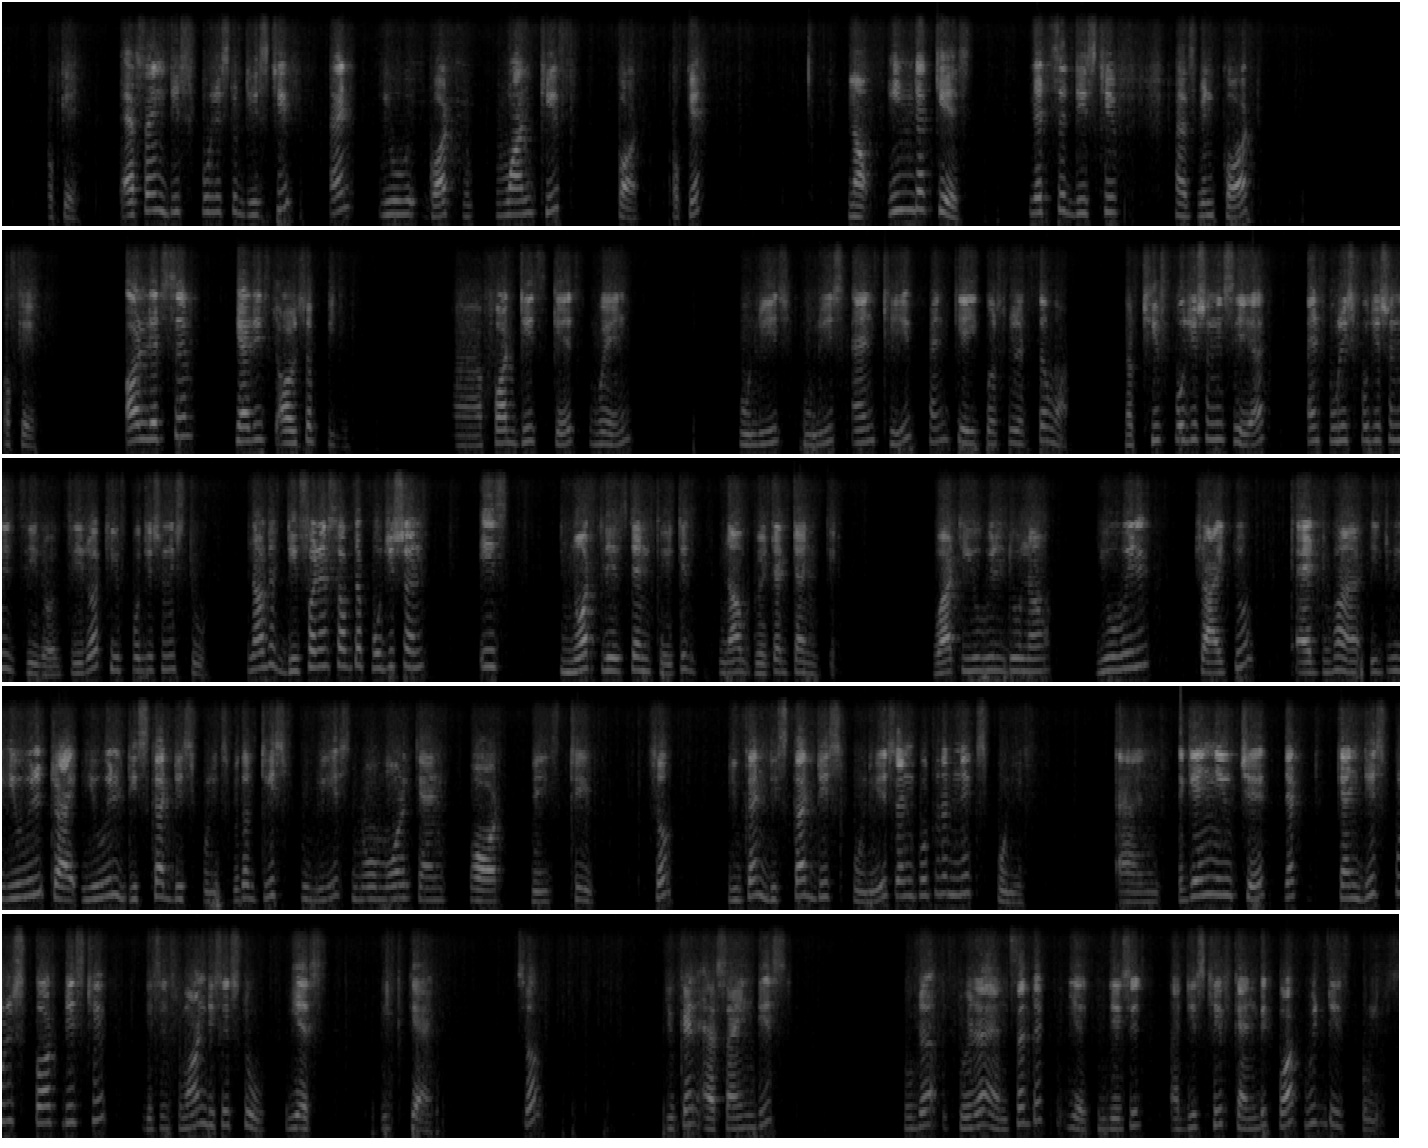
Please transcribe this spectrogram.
Okay. Assign this police to this thief and you got one thief caught okay. Now in the case let's say this thief has been caught. Okay. Or let's say here is also p. Uh, for this case when police police and thief and k equals to let's say 1 now thief position is here and police position is 0 0 thief position is 2 now the difference of the position is not less than k. It is now greater than k. What you will do now? You will try to advance it you will try you will discard this police because this police no more can caught this thief so you can discard this police and go to the next police. And again you check that can this police spot this thief this is one this is two. Yes it can. So you can assign this to the to the answer that yes this is uh, this thief can be caught with this police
